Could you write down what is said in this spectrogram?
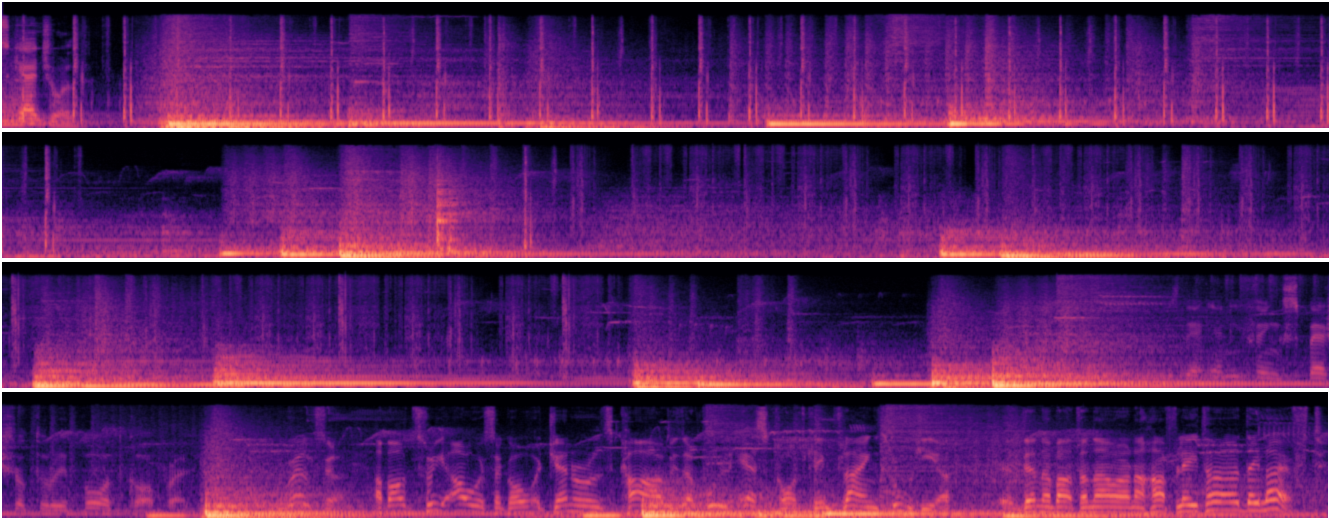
Nothing special to report, Corporal? Well, sir, about three hours ago, a general's car with a full escort came flying through here. Then, about an hour and a half later, they left.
